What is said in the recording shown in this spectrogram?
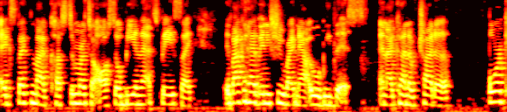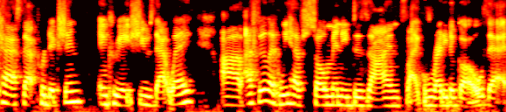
expect my customer to also be in that space. Like, if I could have any shoe right now, it will be this. And I kind of try to forecast that prediction and create shoes that way. Uh, I feel like we have so many designs like ready to go that,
